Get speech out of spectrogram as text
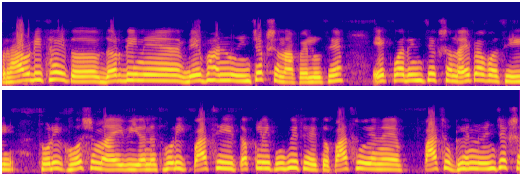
રાવડી થઈ તો દર્દીને બેભાનનું ઇન્જેક્શન આપેલું છે. એકવાર ઇન્જેક્શન આપ્યા પછી થોડીક હોશમાં આવી અને થોડીક પાછી તકલીફ ઊભી થઈ તો પાછું એને, પાછું ઘેરનું ઇન્જેક્શન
